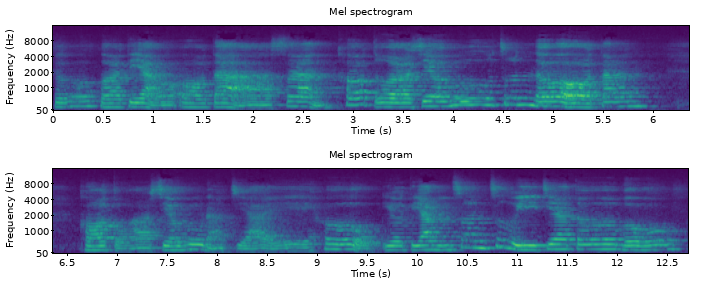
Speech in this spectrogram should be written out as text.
个个掉大山，苦大小夫准落单。靠大小夫若食会好，药店注水食都无。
